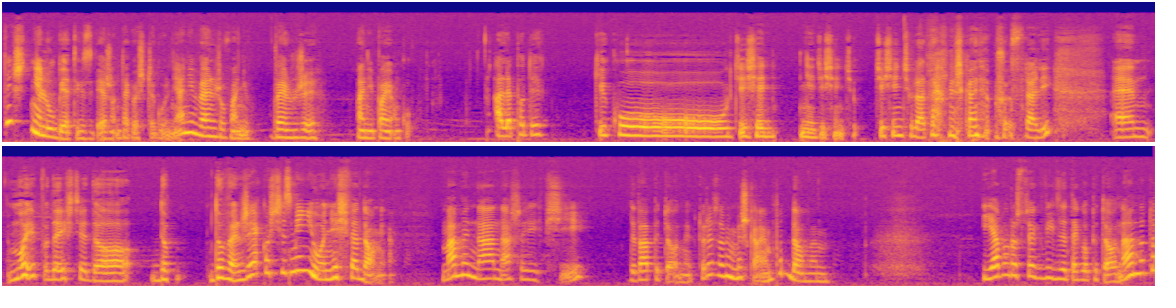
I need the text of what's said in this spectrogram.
też nie lubię tych zwierząt jakoś szczególnie. Ani wężów, ani węży, ani pająków. Ale po tych kilkudziesięciu, nie dziesięciu, dziesięciu latach mieszkania w Australii, moje podejście do, do, do węży jakoś się zmieniło nieświadomie. Mamy na naszej wsi dwa pytony, które sobie mieszkają pod domem. I ja po prostu jak widzę tego pytona, no to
